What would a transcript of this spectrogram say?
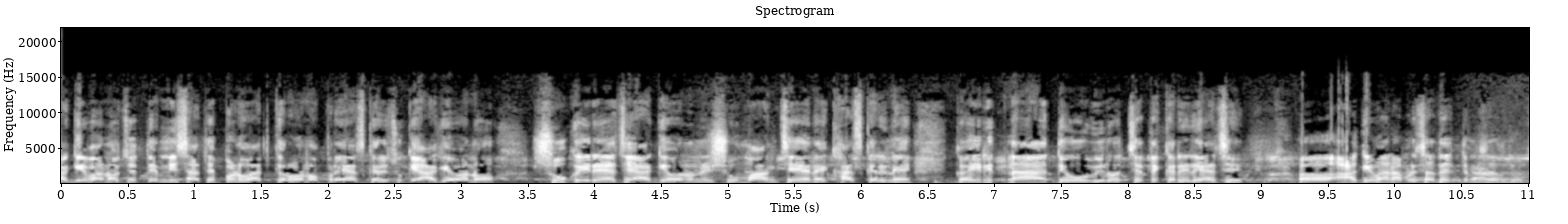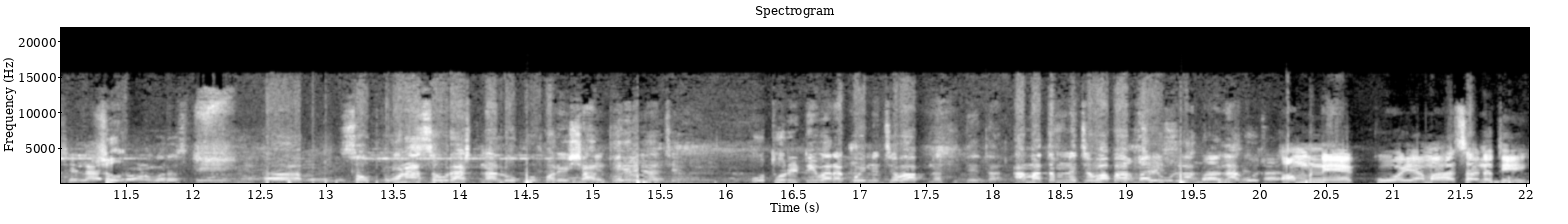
આગેવાનો છે તેમની સાથે પણ વાત કરવાનો પ્રયાસ કરીશું કે આગેવાનો શું કહી રહ્યા છે આગેવાનોની શું માંગ છે અને ખાસ કરીને કઈ રીતના તેઓ વિરોધ છે તે કરી રહ્યા છે. આગેવાન આપણી સાથે સાથે. છેલ્લા ત્રણ વર્ષથી અ, પૂર્ણા સૌરાષ્ટ્રના લોકો પરેશાન થઈ રહ્યા છે. ઓથોરિટી વાળા કોઈને જવાબ નથી દેતા. આમાં તમને જવાબ આપશે એવું લાગુ અમને કોઈ આમાં આશા નથી.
